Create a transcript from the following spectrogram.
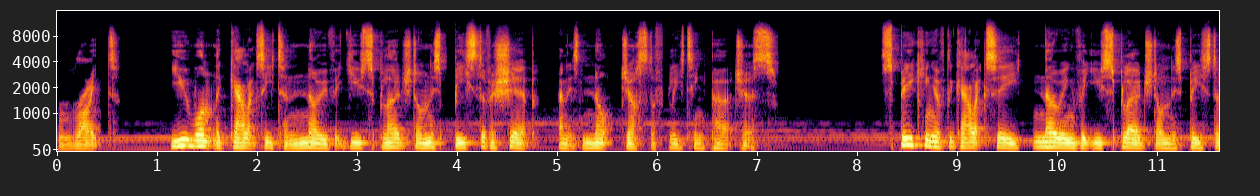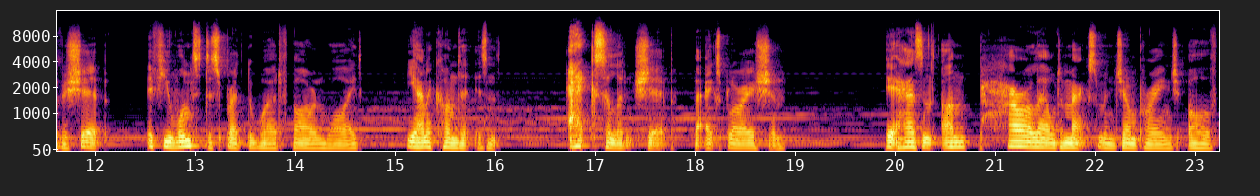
right. You want the galaxy to know that you splurged on this beast of a ship, and it's not just a fleeting purchase. Speaking of the galaxy knowing that you splurged on this beast of a ship, if you wanted to spread the word far and wide, the Anaconda is an excellent ship for exploration. It has an unparalleled maximum jump range of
